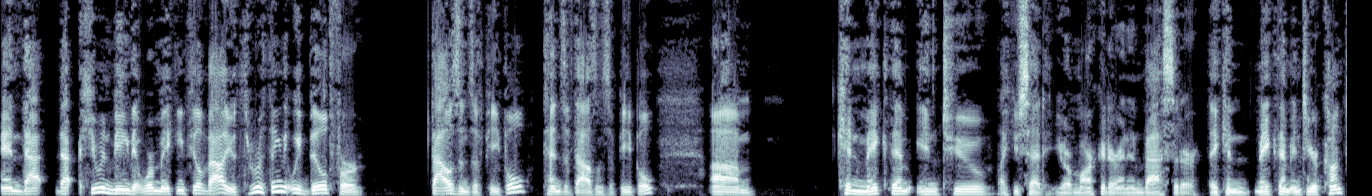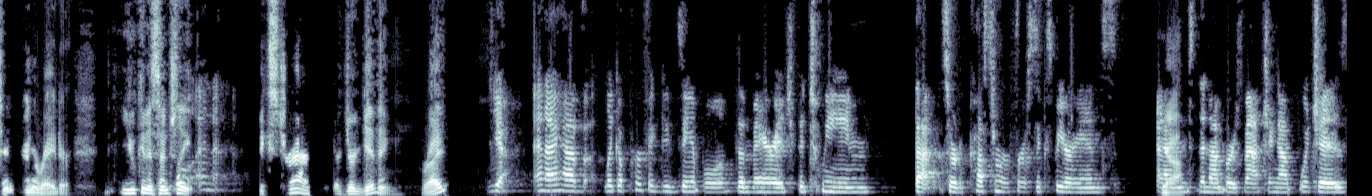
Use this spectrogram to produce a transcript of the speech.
and that that human being that we're making feel valued through a thing that we build for thousands of people, tens of thousands of people, um, can make them into, like you said, your marketer and ambassador. They can make them into your content generator. You can essentially well, extract what you're giving, right? Yeah. And I have like a perfect example of the marriage between that sort of customer first experience and yeah. the numbers matching up, which is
